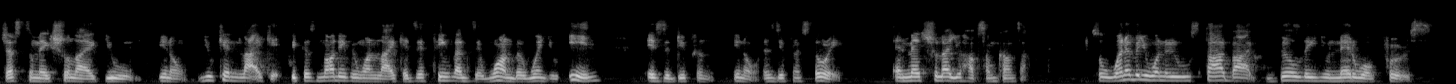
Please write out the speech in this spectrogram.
just to make sure like you you know you can like it because not everyone like it. They think like they want, but when you're in, it's a different you know it's a different story. And make sure that you have some contact. So whenever you want to start by building your network first,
